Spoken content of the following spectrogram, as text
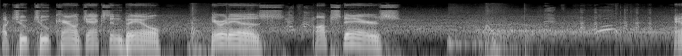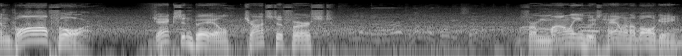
A 2 2 count. Jackson Bale. Here it is. Upstairs. And ball four. Jackson Bale trots to first Fielder, number 47. For Molly, who's having a ball game.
